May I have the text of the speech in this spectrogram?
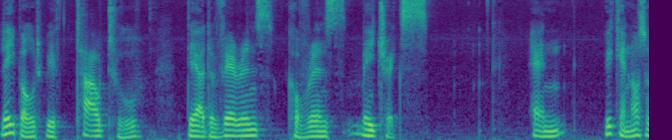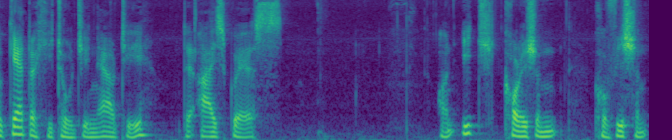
labeled with tau 2, they are the variance covariance matrix. And we can also get the heterogeneity, the I squares on each correlation coefficient.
